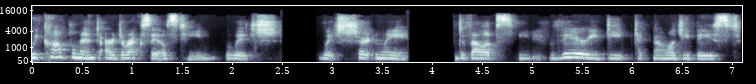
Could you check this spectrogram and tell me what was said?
we complement our direct sales team which which certainly develops you know, very deep technology based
